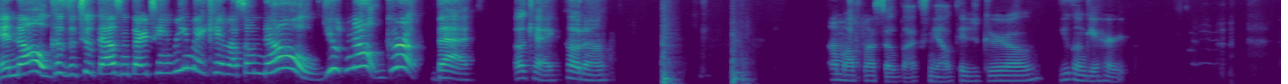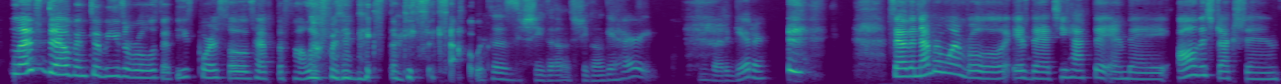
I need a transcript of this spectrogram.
And no, because the 2013 remake came out. So no, you no, girl. Bye. Okay, hold on. I'm off my soapbox now because girl, you gonna get hurt. Let's delve into these rules that these poor souls have to follow for the next 36 hours. Because she gonna she gonna get hurt. You better get her. So the number one rule is that you have to obey all instructions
